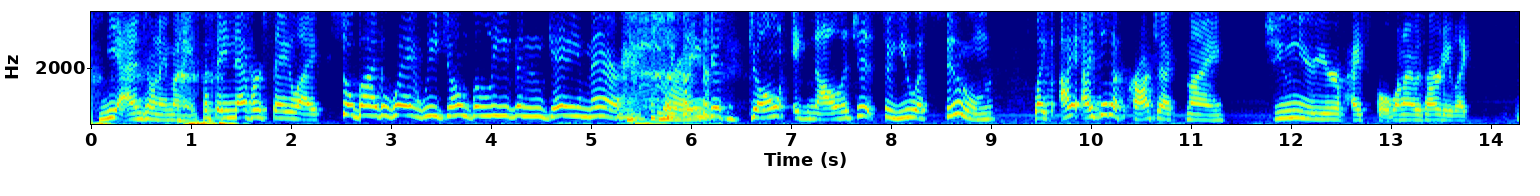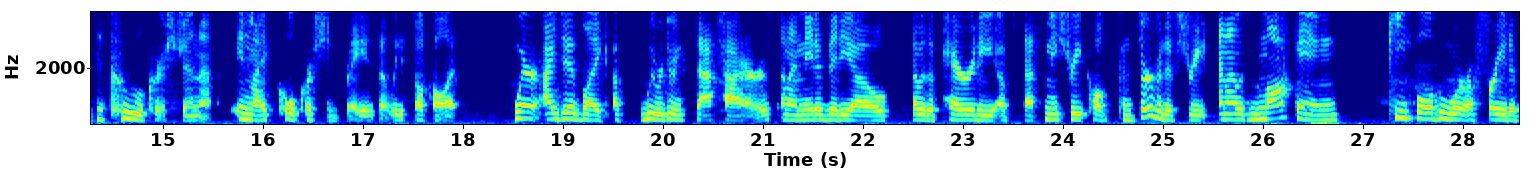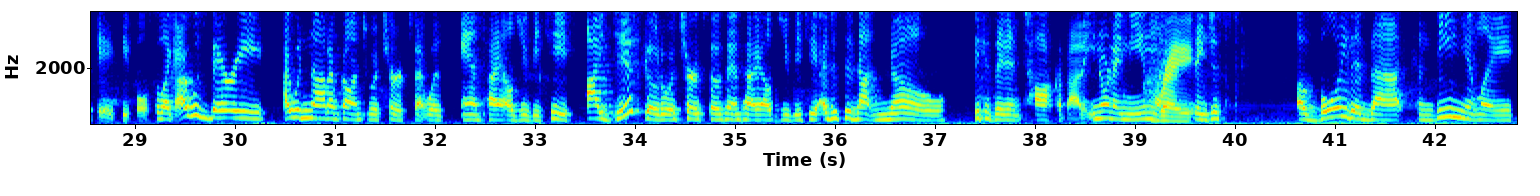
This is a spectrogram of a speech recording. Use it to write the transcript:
Yeah, and donate money. But they never say like, so by the way, we don't believe in gay marriage. like Right. they just don't acknowledge it. So you assume like I, I did a project my junior year of high school when I was already like the cool Christian in my cool Christian phase, at least I'll call it, where I did like a, we were doing satires and I made a video that was a parody of Sesame Street called Conservative Street. And I was mocking people who were afraid of gay people. So like I was very I would not have gone to a church that was anti-LGBT. I did go to a church that was anti-LGBT. I just did not know because they didn't talk about it. You know what I mean? Like Right. they just avoided that conveniently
